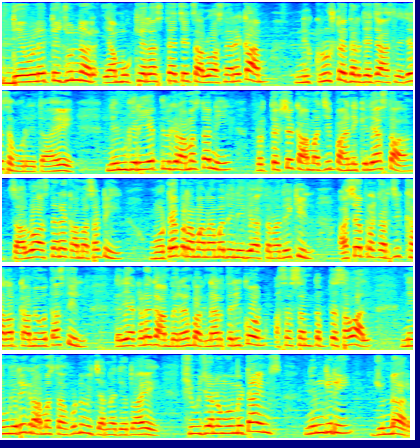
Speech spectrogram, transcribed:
देवळे ते जुन्नर या मुख्य रस्त्याचे चालू असणारे काम निकृष्ट दर्जाचे असल्याचे समोर येत आहे. निमगिरी येथील ग्रामस्थांनी प्रत्यक्ष कामाची पाहणी केली असता चालू असणाऱ्या कामासाठी मोठ्या प्रमाणामध्ये निधी असताना देखील अशा प्रकारची खराब कामे होत असतील तर याकडे गांभीर्याने बघणार तरी कोण असा संतप्त सवाल निमगिरी ग्रामस्थांकडून विचारण्यात येतो आहे. शिवजन्मभूमी टाइम्स निमगिरी जुन्नर.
